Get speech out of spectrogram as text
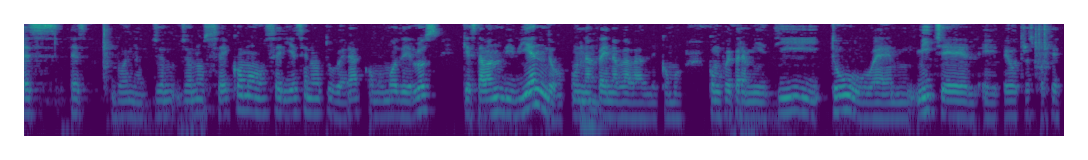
Es, es bueno, yo, yo no sé cómo sería si no tuviera como modelos que estaban viviendo una fe inavaluable, como, como fue para mí, ti, tú, eh, Michel eh, y otros, porque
